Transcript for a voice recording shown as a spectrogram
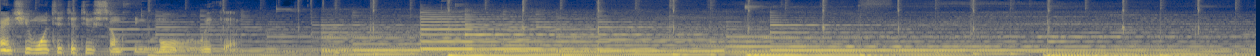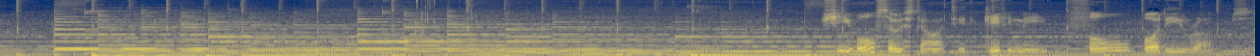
and she wanted to do something more with them. She also started giving me full body rubs.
